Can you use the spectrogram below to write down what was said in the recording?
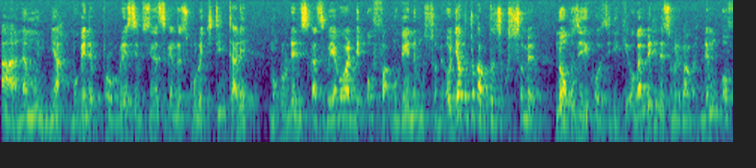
ana mu nnya mugende ku progressive senior secondary school ekitintale mukulu denis kazibu yabawadde offer mugende musome. Ojja kutuuka butuuzi ku ssomero n'okuzirika ozirike ogambe eri n'essomero bambatuddemu offer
